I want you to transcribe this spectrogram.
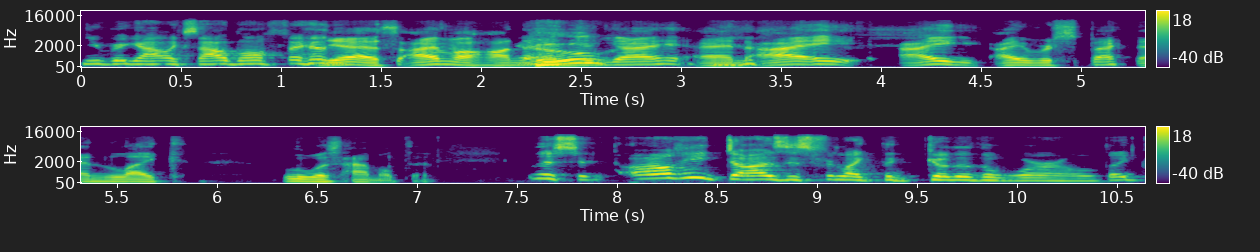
You big Alex Albon fan? yes, I'm a Honda Who? engine guy, and I I I respect and like Lewis Hamilton. Listen, all he does is for like the good of the world. Like,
